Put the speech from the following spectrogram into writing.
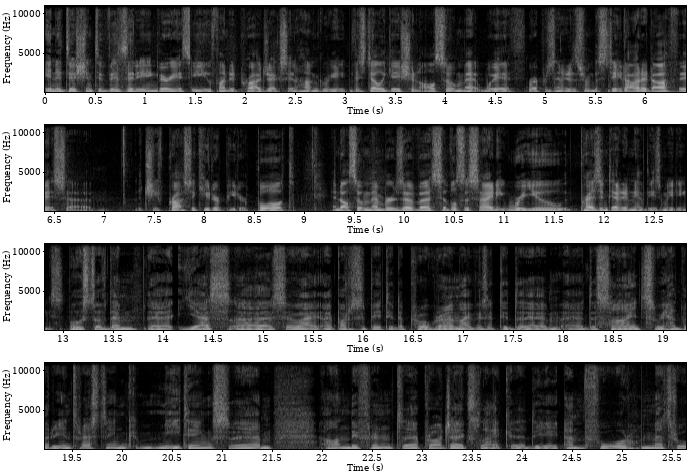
in addition to visiting various EU funded projects in Hungary, This delegation also met with representatives from the State Audit Office, uh, the Chief Prosecutor Peter Polt, and also members of uh, civil society. Were you present at any of these meetings? Most of them, uh, yes. Uh, so I, I, participated in the program. I visited um, uh, the sites. We had very interesting meetings um, on different uh, projects like uh, the M4 metro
